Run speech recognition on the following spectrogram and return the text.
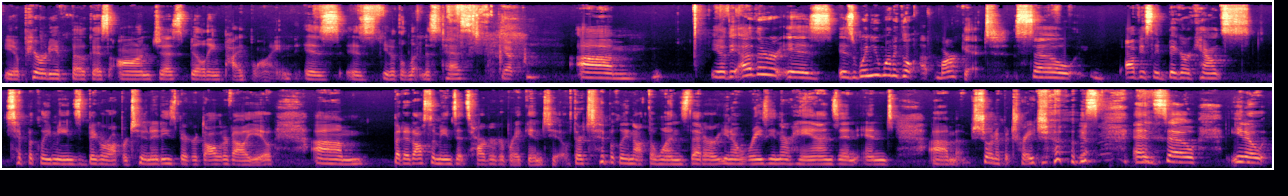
you know, purity of focus on just building pipeline is is you know the litmus test. Yep. You know, the other is is when you want to go up market. So obviously, bigger accounts typically means bigger opportunities, bigger dollar value. Um, but it also means it's harder to break into. They're typically not the ones that are, you know, raising their hands and and um, showing up at trade shows. And so, you know,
